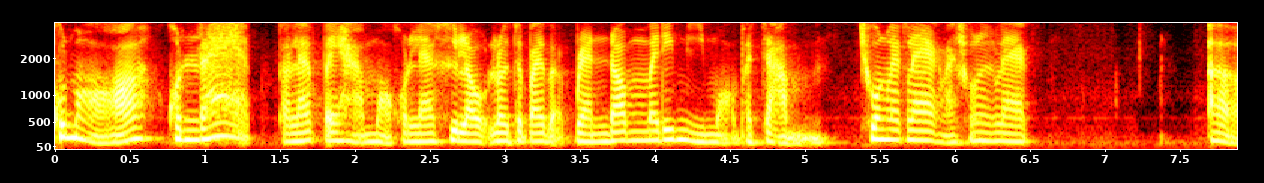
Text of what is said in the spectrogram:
คุณหมอคนแรกตอนแรกไปหาหมอคนแรกคือเราเราจะไปแบบแรนดอมไม่ได้มีหมอประจำช่วงแรกๆนะช่วงแรกๆเอ่อ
